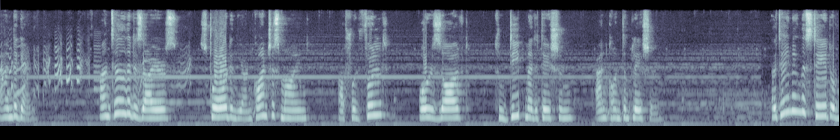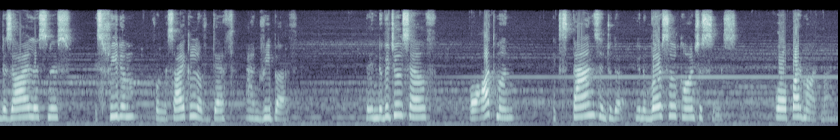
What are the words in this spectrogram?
and again until the desires stored in the unconscious mind are fulfilled or resolved through deep meditation and contemplation. Attaining the state of desirelessness is freedom from the cycle of death and rebirth. The individual self or Atman expands into the universal consciousness or Paramatman.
